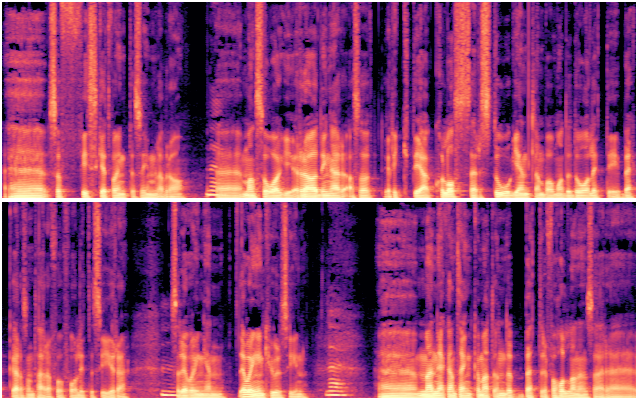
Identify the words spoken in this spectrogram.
Eh, så fisket var inte så himla bra. Eh, man såg rödingar, alltså riktiga kolosser, stod egentligen bara och mådde dåligt i bäckar och sånt här för att få lite syre. Så det var ingen, det var ingen kul syn. Nej. Eh, men jag kan tänka mig att under bättre förhållanden så är det,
